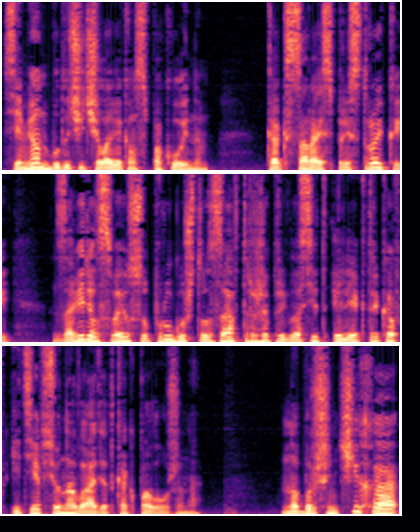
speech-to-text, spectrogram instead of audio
Семен, будучи человеком спокойным, как сарай с пристройкой, заверил свою супругу, что завтра же пригласит электриков, и те все наладят, как положено. Но Баршинчиха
